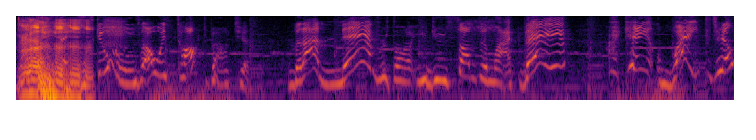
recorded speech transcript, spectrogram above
Scootaloo's always talked about you, but I never thought you'd do something like that. I can't wait to tell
